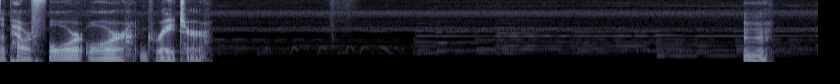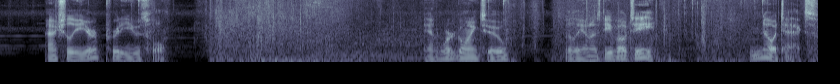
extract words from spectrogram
The power 4 or greater. Hmm. Actually, you're pretty useful. And we're going to Liliana's Devotee. No attacks.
